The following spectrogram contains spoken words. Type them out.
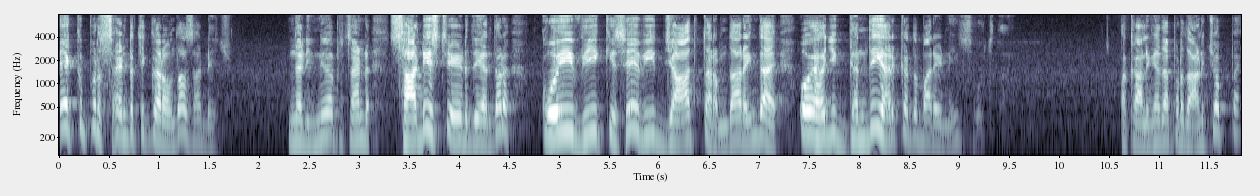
1% ਤੱਕ ਆਉਂਦਾ ਸਾਡੇ 'ਚ। 99% ਸਾਡੀ ਸਟੇਟ ਦੇ ਅੰਦਰ ਕੋਈ ਵੀ ਕਿਸੇ ਵੀ ਜਾਤ ਧਰਮ ਦਾ ਰਹਿੰਦਾ ਹੈ, ਉਹ ਇਹੋ ਜੀ ਗੰਦੀ ਹਰਕਤ ਬਾਰੇ ਨਹੀਂ ਸੋਚਦਾ। ਅਕਾਲੀਆਂ ਦਾ ਪ੍ਰਧਾਨ ਚੁੱਪ ਹੈ,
